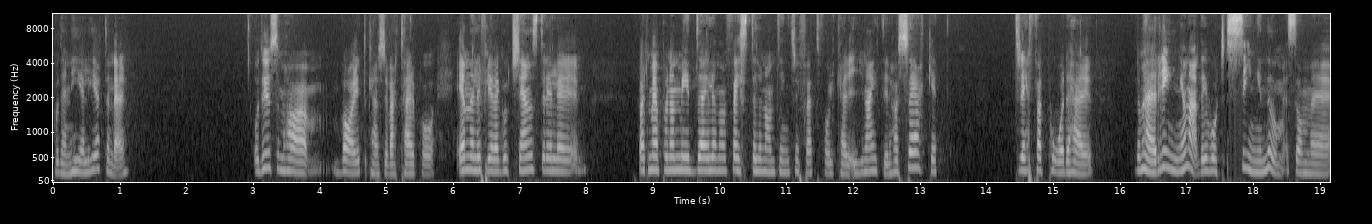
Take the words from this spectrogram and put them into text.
på den helheten där. Och du som har varit och kanske varit här på en eller flera gudstjänster eller varit med på någon middag eller någon fest eller någonting, träffat folk här i United, har säkert träffat på det här, de här ringarna. Det är vårt signum som, eh,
